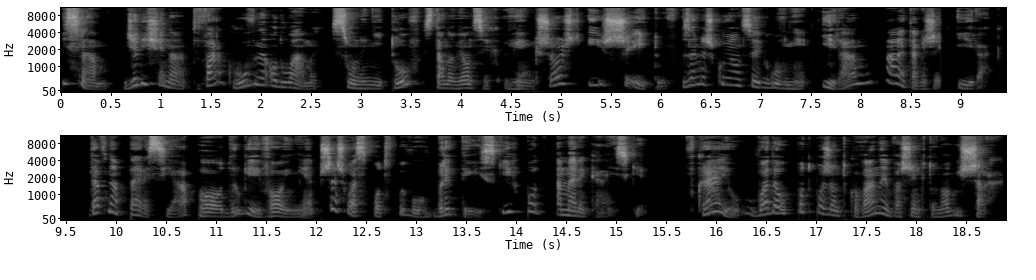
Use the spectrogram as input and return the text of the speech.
Islam dzieli się na dwa główne odłamy sunnitów stanowiących większość i szyitów zamieszkujących głównie Iran, ale także Irak. Dawna Persja po II wojnie przeszła spod wpływów brytyjskich pod amerykańskie. W kraju władał podporządkowany Waszyngtonowi szach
